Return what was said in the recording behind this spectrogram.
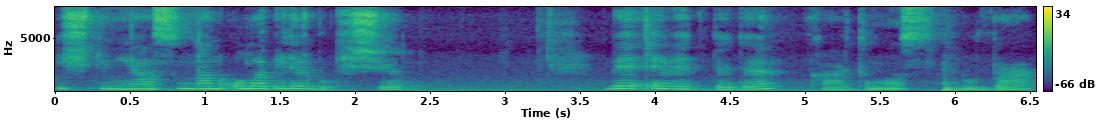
İş dünyasından olabilir bu kişi. Ve evet dedi kartımız burada.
